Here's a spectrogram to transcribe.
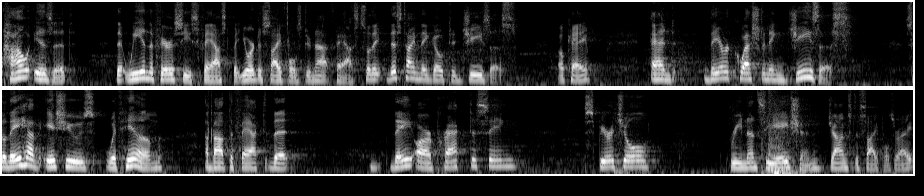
how is it that we and the Pharisees fast, but your disciples do not fast? So they, this time they go to Jesus, okay? And they're questioning Jesus. So they have issues with him about the fact that they are practicing spiritual renunciation, John's disciples, right?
